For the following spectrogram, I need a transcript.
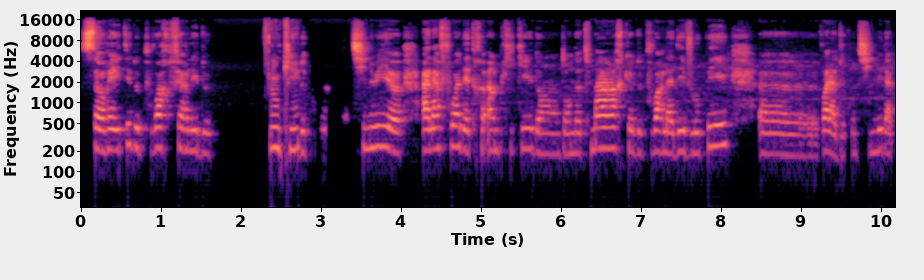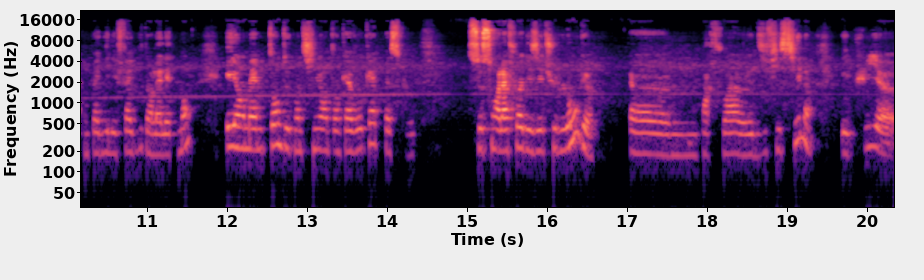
ça aurait été de pouvoir faire les deux. Ok. De pouvoir continuer euh, à la fois d'être impliquée dans, dans, notre marque, de pouvoir la développer, voilà, de continuer d'accompagner les familles dans l'allaitement, et en même temps de continuer en tant qu'avocate parce que ce sont à la fois des études longues, parfois difficiles, et puis, euh,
